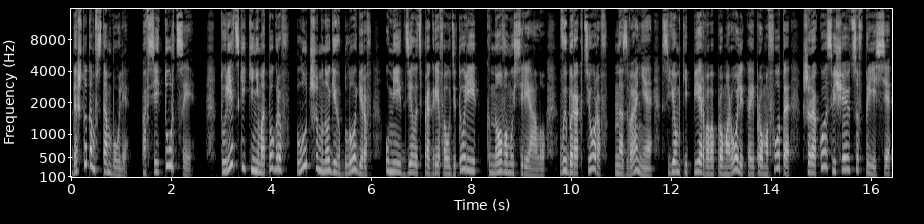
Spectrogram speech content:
Да что там в Стамбуле? По всей Турции. Турецкий кинематограф лучше многих блогеров умеет делать прогрев аудитории к новому сериалу. Выбор актеров, название, съемки первого промо-ролика и промо-фото широко освещаются в прессе,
